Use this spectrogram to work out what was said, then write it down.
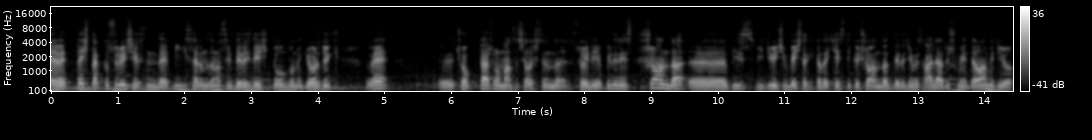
Evet 5 dakika süre içerisinde bilgisayarımızda nasıl bir derece değişikliği olduğunu gördük ve e, çok performanslı çalıştığını söyleyebiliriz. Şu anda e, biz video için 5 dakikada kestik ve şu anda derecemiz hala düşmeye devam ediyor.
